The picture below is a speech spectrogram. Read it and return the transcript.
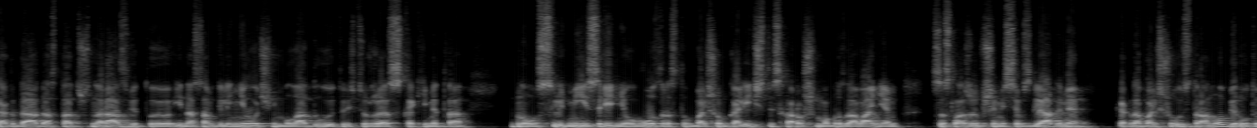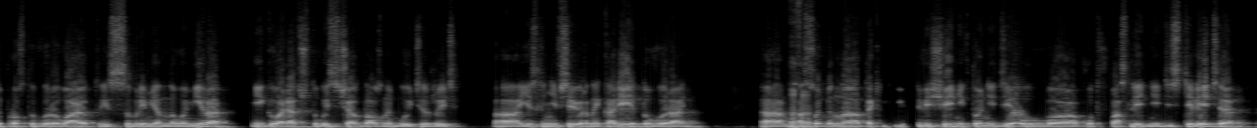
когда достаточно развитую и на самом деле не очень молодую, то есть уже с какими-то ну, с людьми среднего возраста в большом количестве, с хорошим образованием, со сложившимися взглядами, когда большую страну берут и просто вырывают из современного мира и говорят, что вы сейчас должны будете жить, а, если не в Северной Корее, то в Иране. Uh-huh. Особенно таких вещей никто не делал в, вот в последние десятилетия,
